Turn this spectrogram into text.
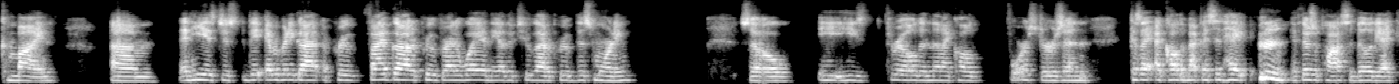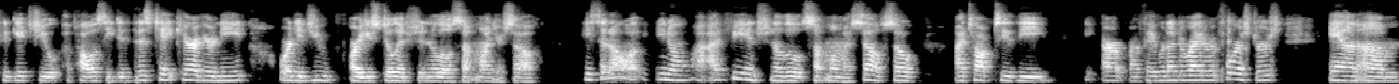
combined. Um, and he is just they, everybody got approved. Five got approved right away, and the other two got approved this morning. So he, he's thrilled. And then I called Foresters and because I, I, called him back. I said, Hey, if there's a possibility I could get you a policy, did this take care of your need? Or did you, are you still interested in a little something on yourself? He said, Oh, you know, I'd be interested in a little something on myself. So I talked to the, our, our favorite underwriter at Foresters and, um,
